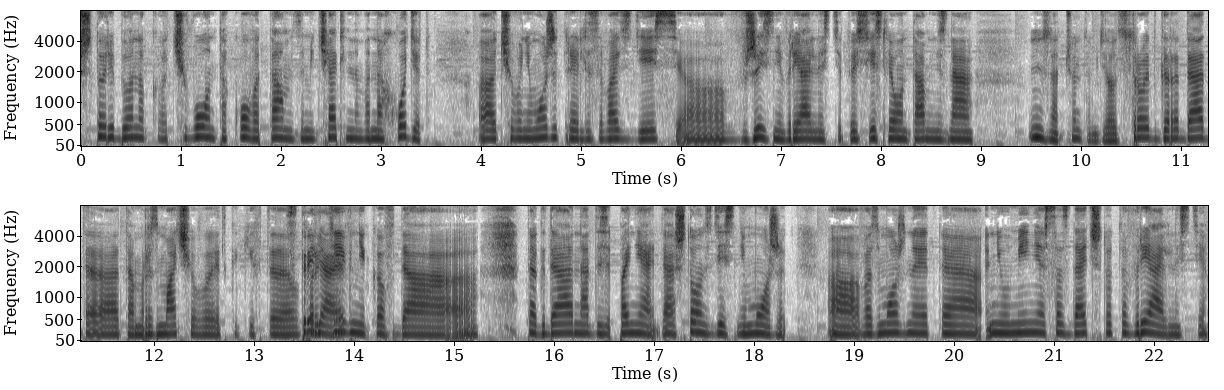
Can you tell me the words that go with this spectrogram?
что ребенок, чего он такого там замечательного находит, чего не может реализовать здесь э, в жизни, в реальности. То есть, если он там, не знаю, ну, не знаю, что он там делает, строит города, да, там размачивает каких-то Стреляет. противников, да, тогда надо понять, да, что он здесь не может. А, Возможно, это неумение создать что-то в реальности,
